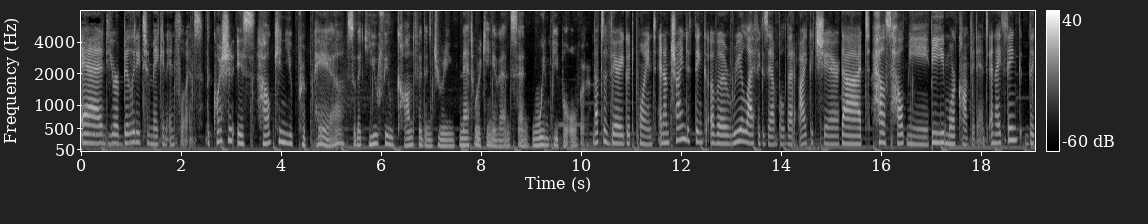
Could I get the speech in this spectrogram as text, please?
and your ability to make an influence. The question is how can you prepare so that you feel confident during networking events and win people over? That's a very good point. And I'm trying to think of a real life example that I could share that has helped me be more confident. And I think the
